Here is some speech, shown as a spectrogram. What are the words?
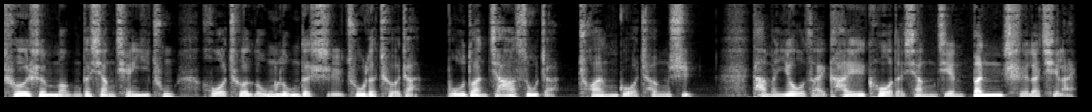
车身猛地向前一冲，火车隆隆的驶出了车站，不断加速着穿过城市。他们又在开阔的乡间奔驰了起来。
